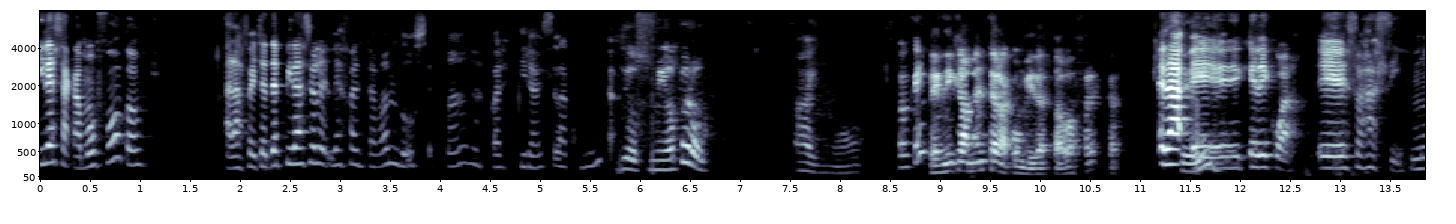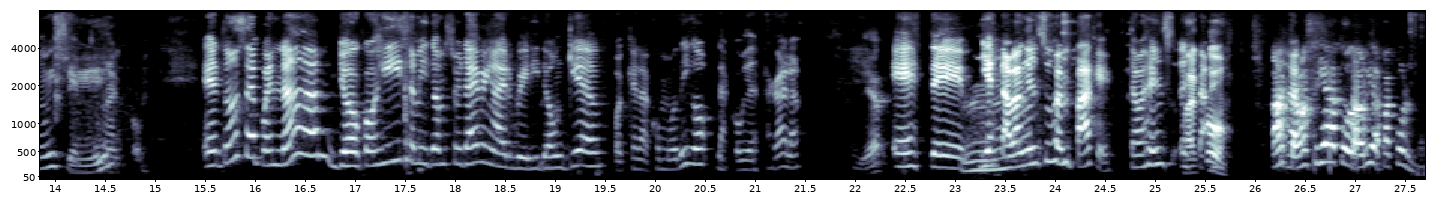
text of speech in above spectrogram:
y le sacamos fotos. A las fechas de expiración le faltaban dos semanas para expirarse la comida. Dios mío, pero. Ay, no. ¿Ok? Técnicamente la comida estaba fresca. La, Sí. eh, que le cua. Eso es así, muy cierto, Sí. Marco. Entonces, pues nada, yo cogí, hice mi dumpster diving, I really don't give, porque la, como digo, la comida está cara. Yep. Este, Mm. y estaban en sus empaques, estaban, en su- esta- Marco, Ah, estaban selladas todavía, para colmo.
